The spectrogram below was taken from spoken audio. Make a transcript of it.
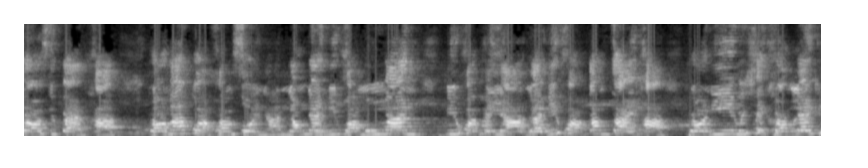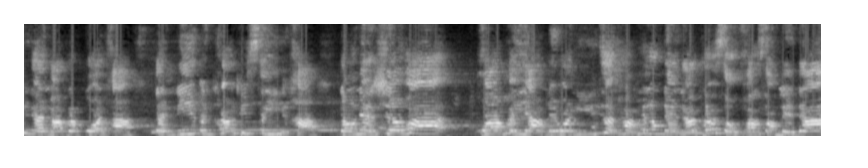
2518 ค่ะ เพราะมากกว่าความสวยนั้นน้องแนนมีความมุ่งมั่น มีความพยายามและมีความตั้งใจค่ะ เพราะนี่ไม่ใช่ครั้งแรกที่แนนมาประกวดค่ะ แต่นี่เป็นครั้งที่สี่ค่ะ น้องแนนเชื่อว่า ความพยายามในวันนี้จะทำให้น้องแนนนั้นประสบความสำเร็จได้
